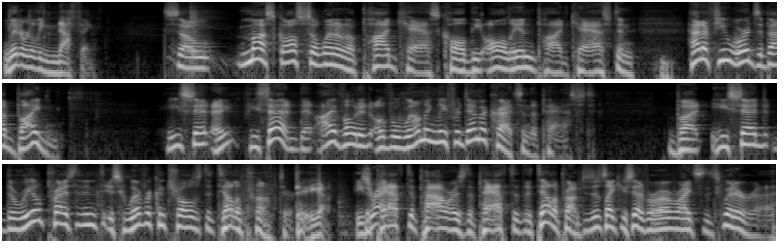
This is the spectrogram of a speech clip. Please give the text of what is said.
literally nothing. So Musk also went on a podcast called the All In Podcast and had a few words about Biden. He said he said that I voted overwhelmingly for Democrats in the past. But he said the real president is whoever controls the teleprompter. There you go. He's the right. path to power is the path to the teleprompter. Just like you said, whoever writes the Twitter uh,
